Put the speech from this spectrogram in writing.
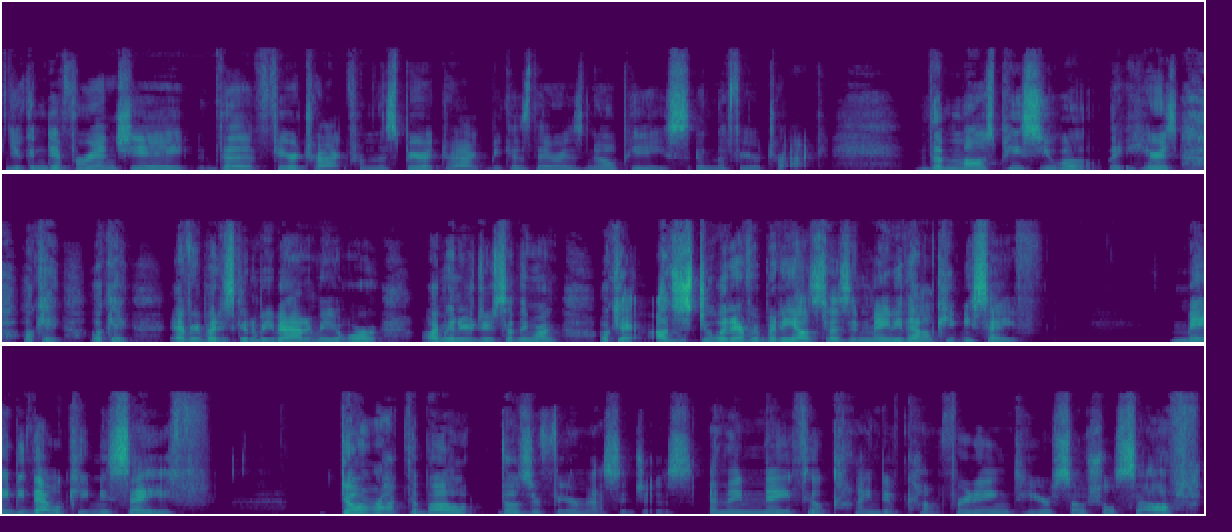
You can differentiate the fear track from the spirit track because there is no peace in the fear track the most peace you will hear is, okay, okay, everybody's going to be mad at me, or I'm going to do something wrong. Okay, I'll just do what everybody else does, and maybe that'll keep me safe. Maybe that will keep me safe. Don't rock the boat. Those are fear messages, and they may feel kind of comforting to your social self,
